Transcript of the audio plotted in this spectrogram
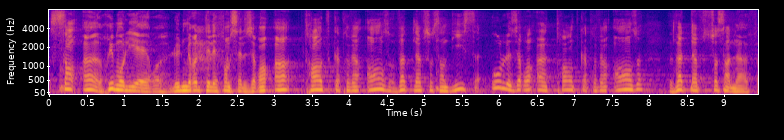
101 rue Molière. Le numéro de téléphone, c'est le 01 30 91 29 70 ou le 01 30 91 29 69.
